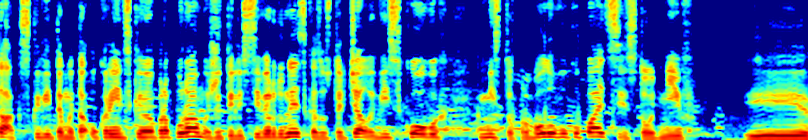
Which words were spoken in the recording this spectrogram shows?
Так, з квітами та українськими прапорами жителі Сєвєродонецька зустрічали військових. Місто пробуло в окупації 100 днів. І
